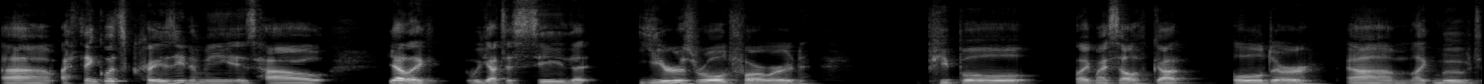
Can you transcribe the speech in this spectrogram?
Um, I think what's crazy to me is how, yeah, like we got to see that years rolled forward, people like myself got older, um, like moved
